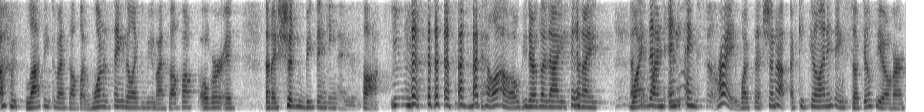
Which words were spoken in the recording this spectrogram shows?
I was laughing to myself like one of the things I like to beat myself up over is that I shouldn't be thinking negative thoughts. Hello, you know that I that I why find anything so right? Why that shut up? I could feel anything so guilty over.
